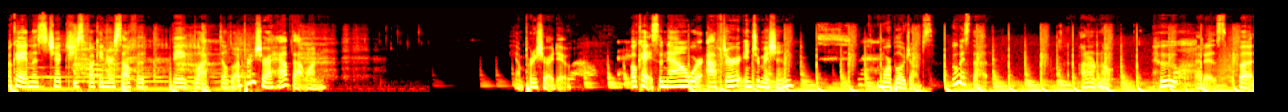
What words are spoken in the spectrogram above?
Okay, and this chick, she's fucking herself with a big black dildo. I'm pretty sure I have that one. Yeah, I'm pretty sure I do. Okay, so now we're after intermission. More blowjobs. Who is that? I don't know who that is, but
